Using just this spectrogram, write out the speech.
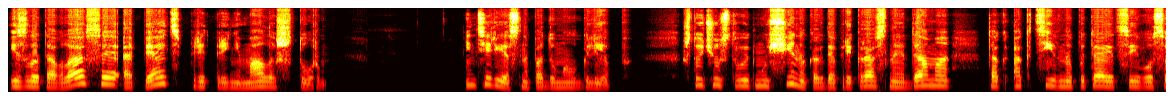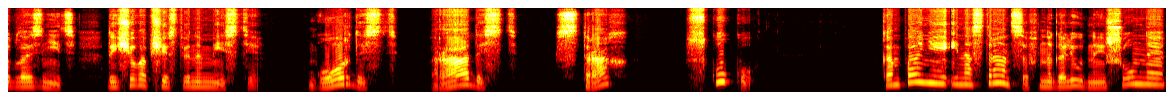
и златовласая опять предпринимала штурм. Интересно, подумал Глеб что чувствует мужчина, когда прекрасная дама так активно пытается его соблазнить, да еще в общественном месте. Гордость, радость, страх, скуку. Компания иностранцев, многолюдная и шумная,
